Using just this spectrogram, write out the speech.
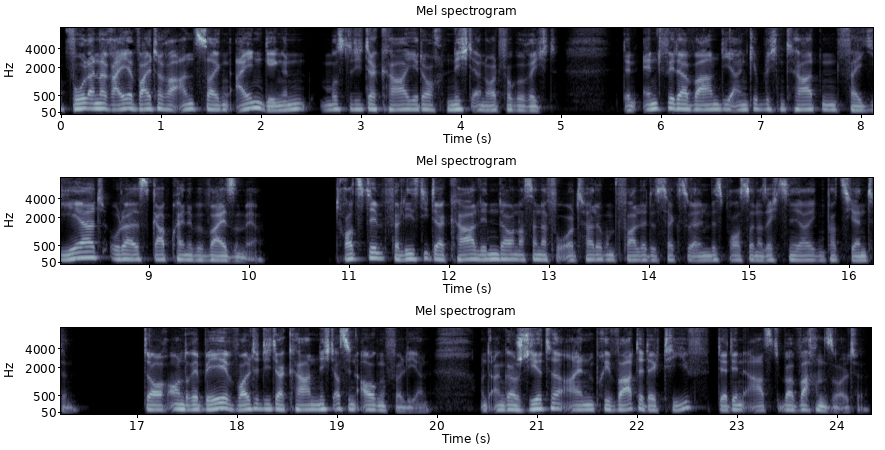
Obwohl eine Reihe weiterer Anzeigen eingingen, musste Dieter K. jedoch nicht erneut vor Gericht. Denn entweder waren die angeblichen Taten verjährt oder es gab keine Beweise mehr. Trotzdem verließ Dieter K. Lindau nach seiner Verurteilung im Falle des sexuellen Missbrauchs seiner 16-jährigen Patientin. Doch André B. wollte Dieter K. nicht aus den Augen verlieren und engagierte einen Privatdetektiv, der den Arzt überwachen sollte.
